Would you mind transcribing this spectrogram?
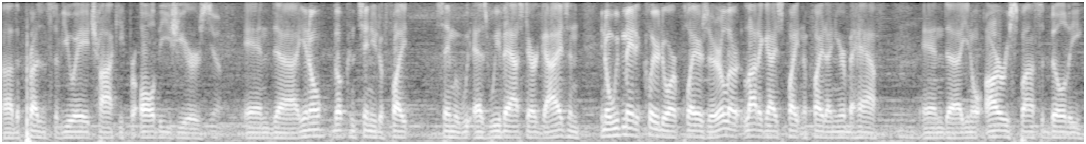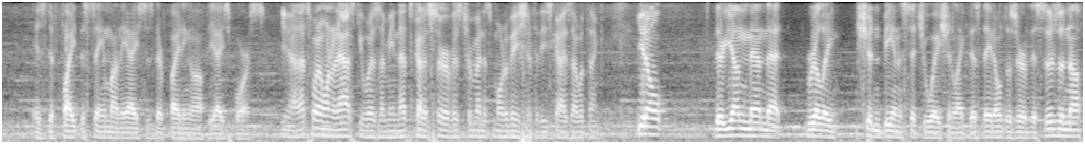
uh, the presence of UAH hockey for all these years. Yeah. And uh, you know, they'll continue to fight. Same as we- as we've asked our guys, and you know, we've made it clear to our players there are a lot of guys fighting a fight on your behalf, and uh, you know, our responsibility is to fight the same on the ice as they're fighting off the ice for us. Yeah, that's what I wanted to ask you. Was I mean, that's got to serve as tremendous motivation for these guys, I would think. You know, they're young men that really shouldn't be in a situation like this. They don't deserve this. There's enough.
